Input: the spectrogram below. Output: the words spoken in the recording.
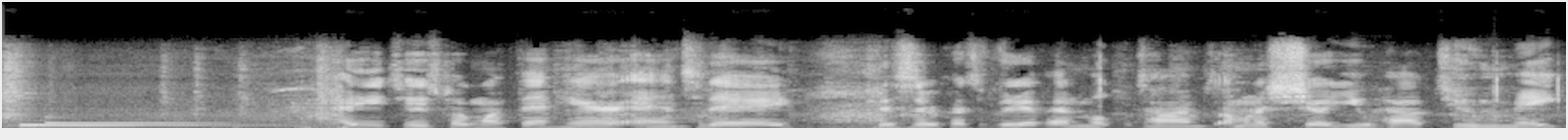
Hey YouTube, Pokemon fan here, and today, this is a requested video I've had multiple times. I'm going to show you how to make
